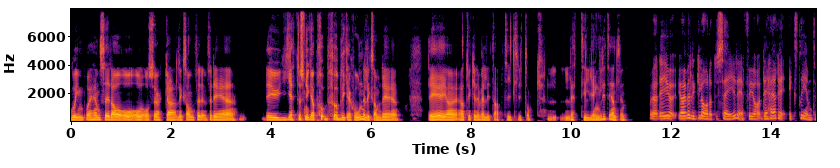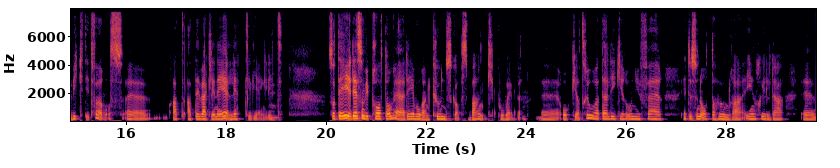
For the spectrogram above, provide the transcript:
gå in på en hemsida och, och, och söka, liksom, för, för det, det är ju jättesnygga publikationer. Liksom. Det, det är, jag, jag tycker det är väldigt aptitligt och lättillgängligt egentligen. Ja, det är ju, jag är väldigt glad att du säger det, för jag, det här är extremt viktigt för oss. Eh, att, att det verkligen är lättillgängligt. Mm. Så det, det som vi pratar om här, det är våran kunskapsbank på webben. Eh, och jag tror att där ligger ungefär 1800 enskilda, eh,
